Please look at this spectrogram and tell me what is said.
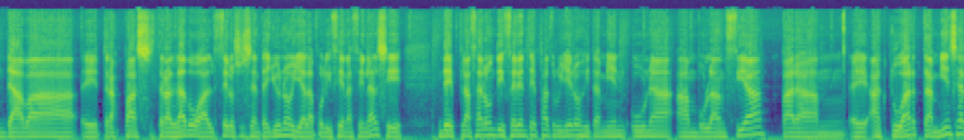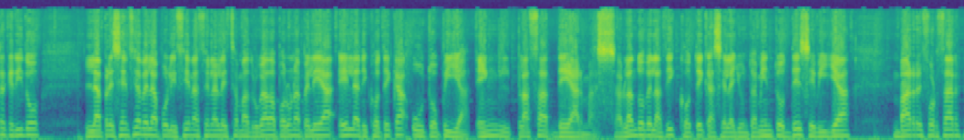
daba eh, traspas- traslado al 061 y a la Policía Nacional. Se desplazaron diferentes patrulleros y también una ambulancia para mm, actuar. También se ha requerido la presencia de la Policía Nacional esta madrugada por una pelea en la discoteca Utopía, en Plaza de Armas. Hablando de las discotecas, el Ayuntamiento de Sevilla va a reforzar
